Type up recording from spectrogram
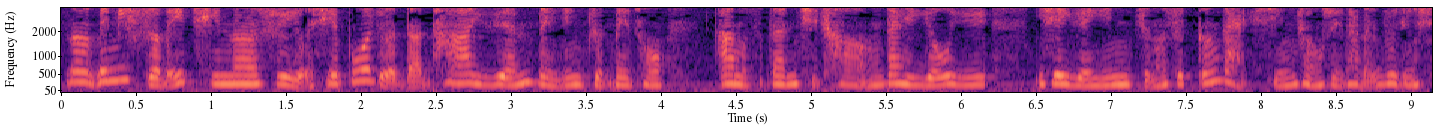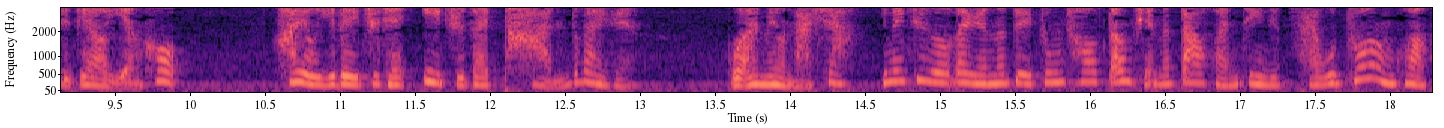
那梅米舍维奇呢是有些波折的，他原本已经准备从。阿姆斯丹启程，但是由于一些原因，只能是更改行程，所以他的入境时间要延后。还有一位之前一直在谈的外援，国安没有拿下，因为这个外援呢对中超当前的大环境及财务状况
